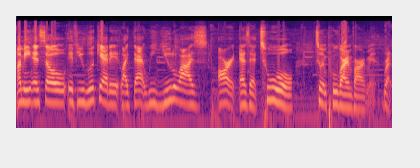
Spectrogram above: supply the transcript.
i mean and so if you look at it like that we utilize art as that tool to improve our environment Right.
